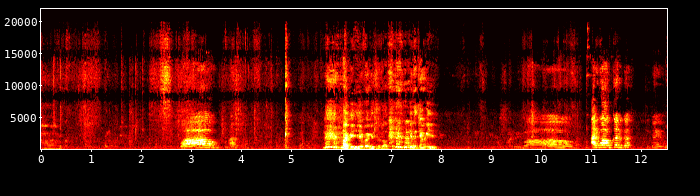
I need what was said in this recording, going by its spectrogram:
हा वाव. अगं हे बघितलं ना आता इथे ठेव की वाव. अरे वाव कर ग ठीक आहे हो.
